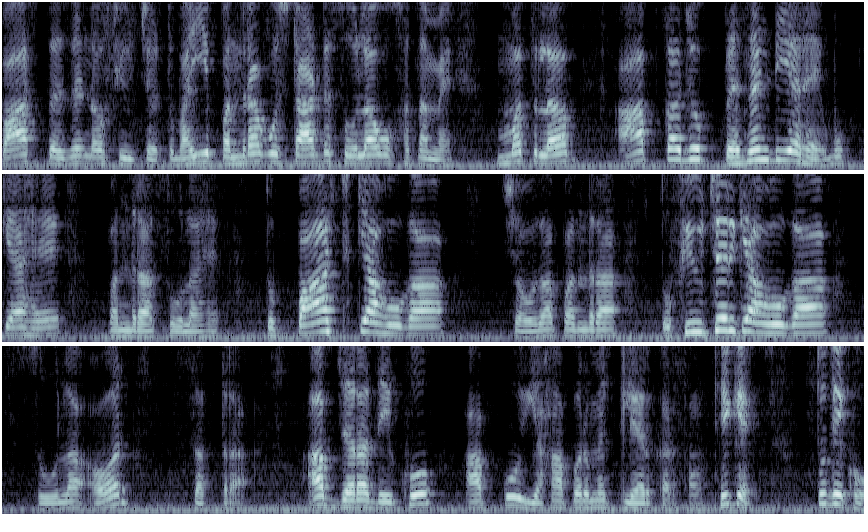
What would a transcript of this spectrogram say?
पास प्रेजेंट और फ्यूचर तो भाई, ये पंद्रह को स्टार्ट है, सोलह को ख़त्म है। मतलब आपका जो प्रेजेंट ईयर है, वो क्या है? पंद्रह सोलह है। तो पास्ट क्या होगा? चौदह पंद्रह। तो फ्यूचर क्या होगा? सोलह और सत्रह। अब ज़रा देखो, आपको यहाँ पर मैं क्लियर करता हूँ, ठीक है? तो देखो,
